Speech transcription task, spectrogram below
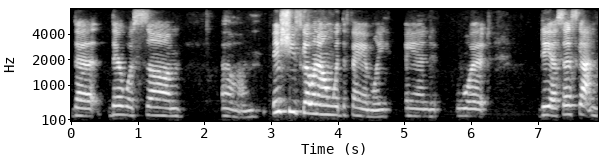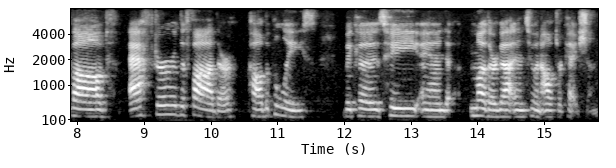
that there was some um, issues going on with the family. And what DSS got involved after the father called the police because he and mother got into an altercation.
